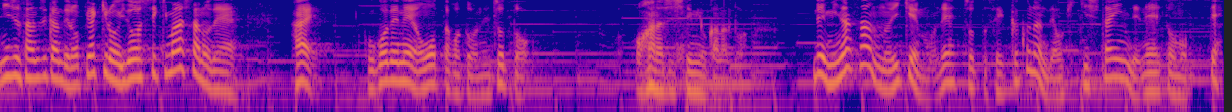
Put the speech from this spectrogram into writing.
23時間で600キロ移動してきましたのではい。ここでね思ったことをねちょっとお話ししてみようかなと。で皆さんの意見もねちょっとせっかくなんでお聞きしたいんでねと思って。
